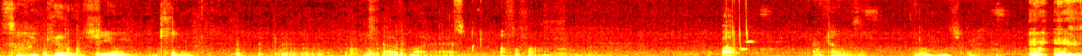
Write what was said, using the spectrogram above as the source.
so I can see you can. Get out my ass. Off of phone. Oh, what time is it? Oh, that's right.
